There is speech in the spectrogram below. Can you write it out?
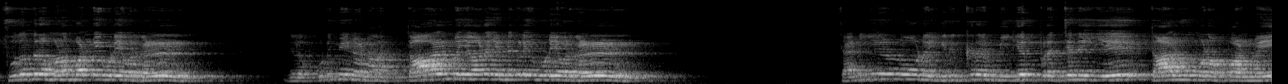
சுதந்திர மனப்பான்மை உடையவர்கள். இதில் குடும்பம் என்னன்னா தாழ்மையான எண்ணங்களை உடையவர்கள். சனியனோட இருக்கிற மிக பிரச்சனையே தாழ்வு மனப்பான்மை.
